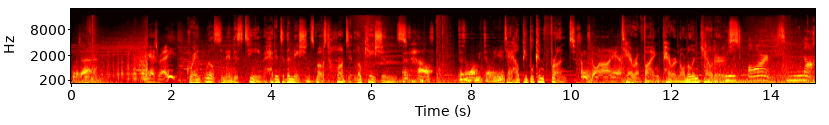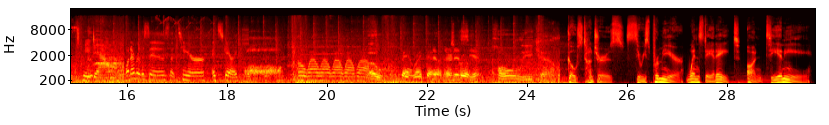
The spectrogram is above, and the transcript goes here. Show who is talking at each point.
Speaker 1: What was that? You guys ready?
Speaker 2: Grant Wilson and his team head into the nation's most haunted locations
Speaker 3: This house doesn't want me to leave.
Speaker 2: to help people confront
Speaker 1: Something's going on here.
Speaker 2: terrifying paranormal encounters.
Speaker 4: These arms knocked me down.
Speaker 5: Whatever this is that's here, it's scary. Oh, Oh wow, wow, wow, wow, wow. Oh.
Speaker 1: Bam, right there.
Speaker 6: Yeah, there it is. See it?
Speaker 7: Holy cow.
Speaker 2: Ghost Hunters series premiere Wednesday at 8 on T+E.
